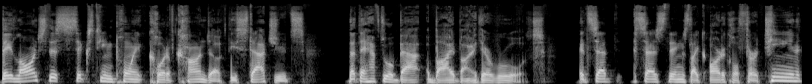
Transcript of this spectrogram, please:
They launched this 16 point code of conduct, these statutes that they have to ab- abide by, their rules. It said, says things like Article 13,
